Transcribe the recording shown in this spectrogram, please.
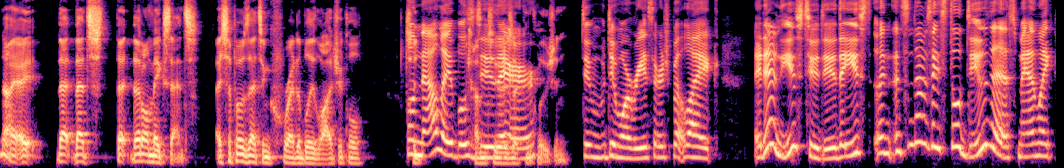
no, I, that that's that that all makes sense. I suppose that's incredibly logical. Well, now labels do their conclusion. do do more research, but like they didn't used to, do They used and, and sometimes they still do this, man. Like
